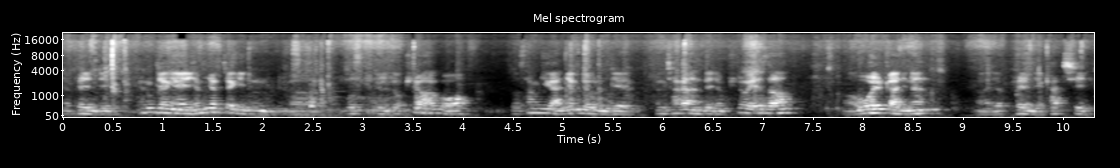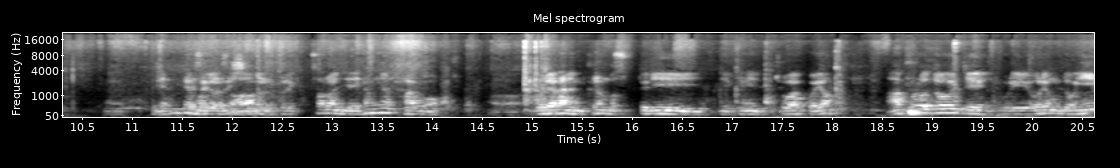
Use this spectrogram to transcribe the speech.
옆에 이제 행정의 협력적인 어, 모습들도 필요하고 또 3기가 안정적으로 이제 정착하는데 좀 필요해서 어, 5월까지는 어, 옆에 이제 같이 어, 이제 한대 모여서 서로 이제 협력하고 어, 노력하는 그런 모습들이 이제 굉장히 좋았고요. 앞으로도 이제 우리 어령동이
